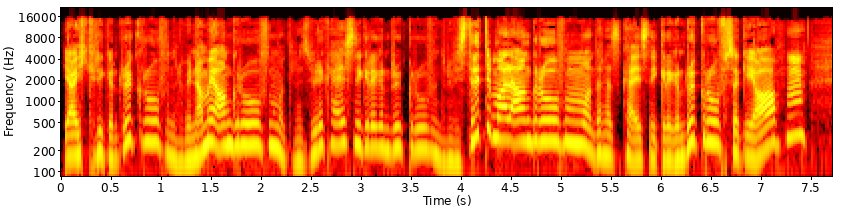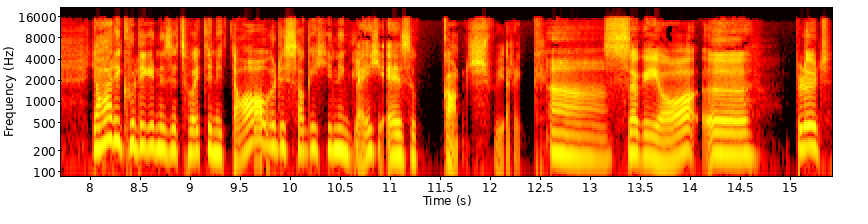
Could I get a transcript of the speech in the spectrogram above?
Ja, ich kriege einen Rückruf und dann habe ich nochmal angerufen und dann hat es wieder geheißen, ich kriege einen Rückruf und dann habe ich das dritte Mal angerufen und dann hat es geheißen, ich kriege einen Rückruf. Sage ja, hm, ja, die Kollegin ist jetzt heute nicht da, aber das sage ich Ihnen gleich, also ganz schwierig. Ah. Sage ja, äh, blöd.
